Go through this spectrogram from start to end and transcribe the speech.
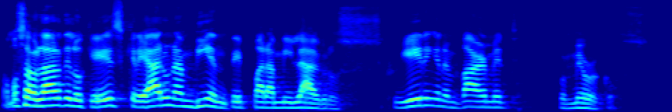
Vamos a hablar de lo que es crear un ambiente para milagros. Creating an environment for miracles.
